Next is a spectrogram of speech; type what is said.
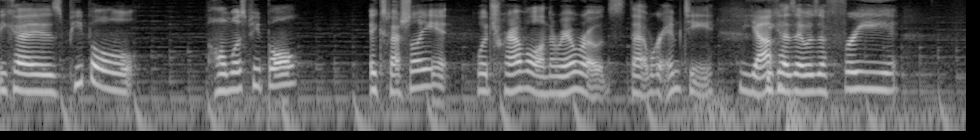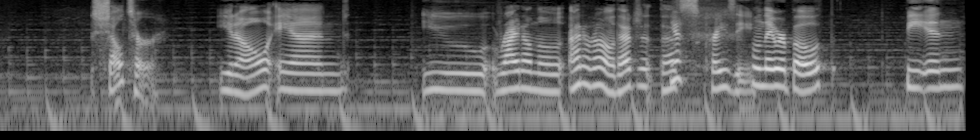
because people, homeless people, especially, would travel on the railroads that were empty Yep. because it was a free shelter, you know, and you ride on the. I don't know. That just, that's crazy. When they were both beaten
